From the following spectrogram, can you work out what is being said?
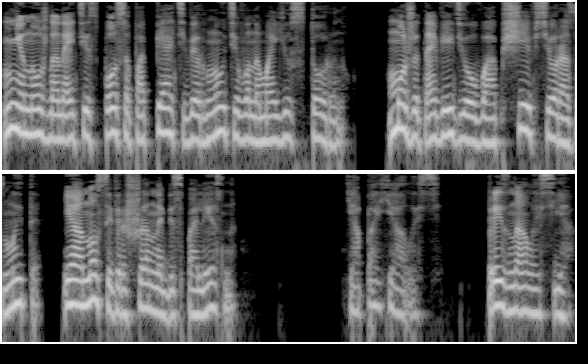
Мне нужно найти способ опять вернуть его на мою сторону. Может, на видео вообще все размыто, и оно совершенно бесполезно. Я боялась, призналась я.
